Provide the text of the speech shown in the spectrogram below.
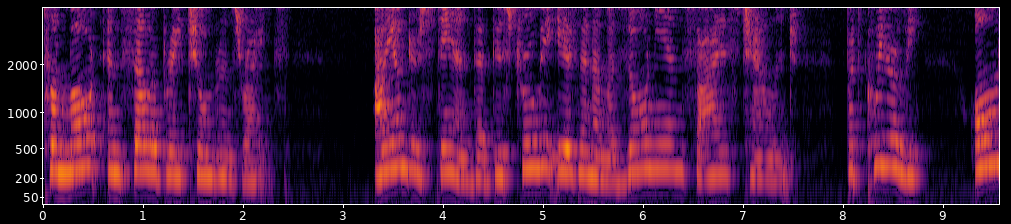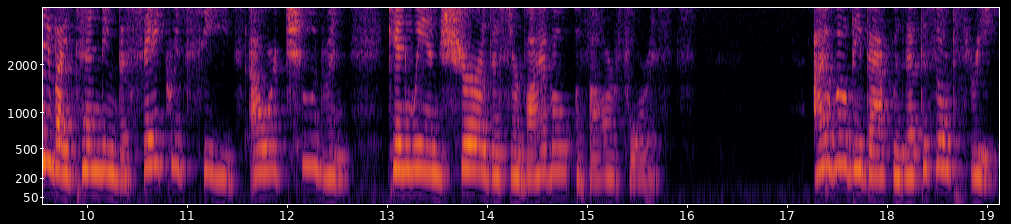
promote, and celebrate children's rights. I understand that this truly is an Amazonian sized challenge, but clearly, only by tending the sacred seeds, our children, can we ensure the survival of our forests. I will be back with episode 3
